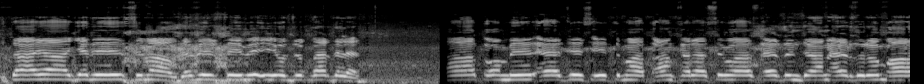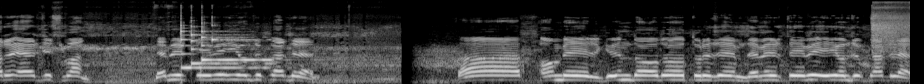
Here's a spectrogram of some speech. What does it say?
Kütahya, Gediz, Sınav. Demir TV iyi yolculuklar diler. Saat 11 Erciş İtimat. Ankara, Sivas, Erzincan, Erzurum, Ağrı, Erciş, Van. Demir TV iyi yolculuklar diler. Saat 11 Gündoğdu Turizm Demir TV iyi yolculuklar diler.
